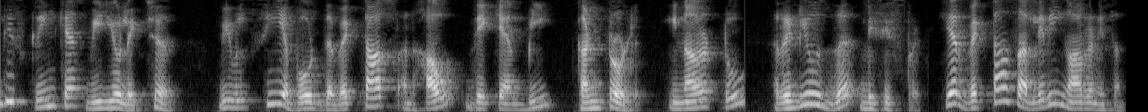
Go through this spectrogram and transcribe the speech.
this screencast video lecture, we will see about the vectors and how they can be controlled in order to reduce the disease spread. Here vectors are living organisms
